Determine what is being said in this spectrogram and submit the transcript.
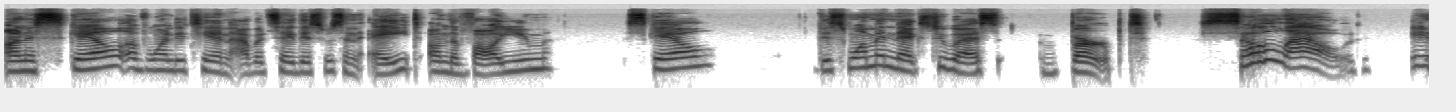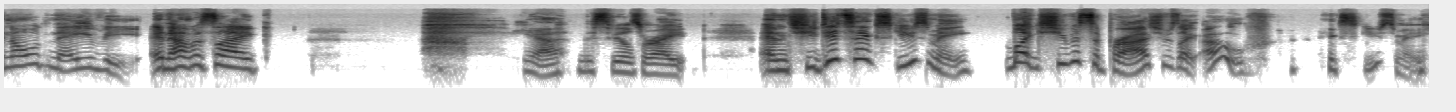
On a scale of one to ten, I would say this was an eight on the volume scale this woman next to us burped so loud in Old Navy. And I was like, yeah, this feels right. And she did say, excuse me. Like she was surprised. She was like, oh, excuse me.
